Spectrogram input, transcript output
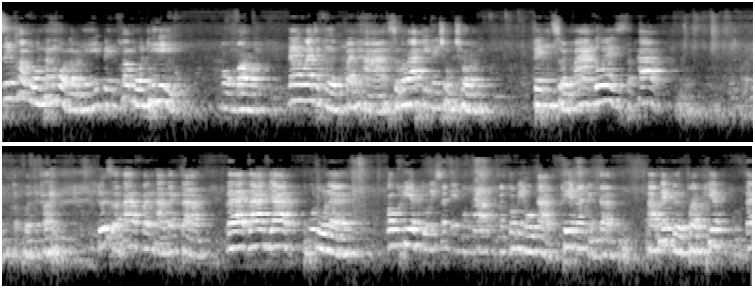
ซึ่งข้อมูลทั้งหมดเหล่านี้เป็นข้อมูลที่บ่งบอกได้ว่าจะเกิดปัญหาสุขภาพจิตในชุมชน เป็นส่วนมากด้วยสภาพขอโทษนะคะด้วยสภาพปัญหาต่างๆ และด้านญาติผู้ดูแล ก็เครียดตัวดิฉันเองบางครั้งมันก็มีโอกาสเครียดได้เหมือนกันทำให้เกิดความเครียดได้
